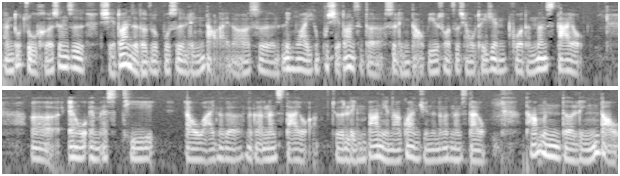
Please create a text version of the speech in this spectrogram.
很多组合甚至写段子的都不是领导来的，而是另外一个不写段子的是领导。比如说之前我推荐过的 Non Style，呃，L O M S T。L Y 那个那个 Non Style 啊，就是零八年拿冠军的那个 Non Style，他们的领导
